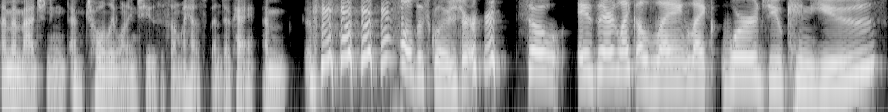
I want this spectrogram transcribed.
I'm imagining, I'm totally wanting to use this on my husband. Okay. I'm full disclosure. so, is there like a lang, like words you can use?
